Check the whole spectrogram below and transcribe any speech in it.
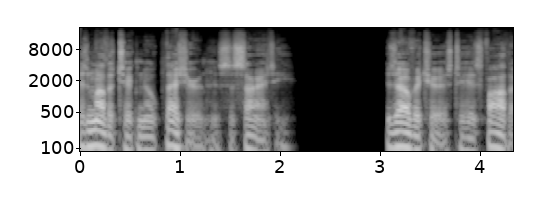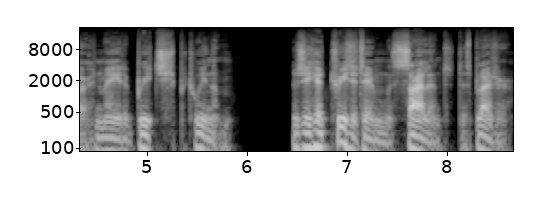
His mother took no pleasure in his society. His overtures to his father had made a breach between them, and she had treated him with silent displeasure.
